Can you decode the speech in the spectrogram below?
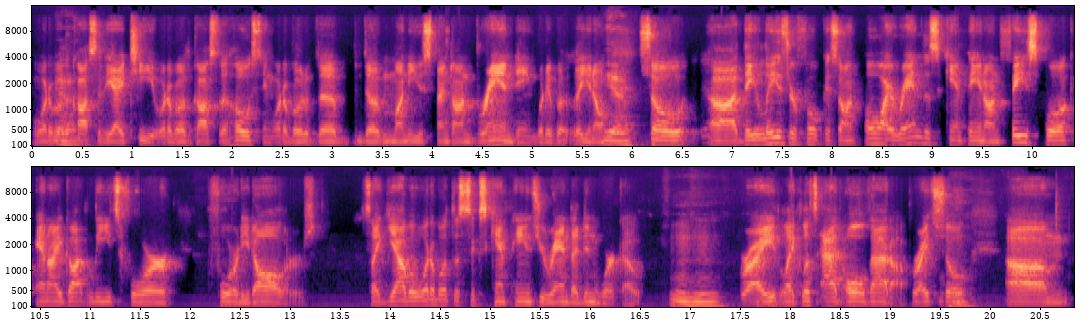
What about yeah. the cost of the IT? What about the cost of the hosting? What about the the money you spent on branding? What about you know? Yeah. So uh, they laser focus on. Oh, I ran this campaign on Facebook and I got leads for forty dollars. It's like, yeah, but what about the six campaigns you ran that didn't work out? Mm-hmm. right? Like let's add all that up, right? So mm-hmm. um,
